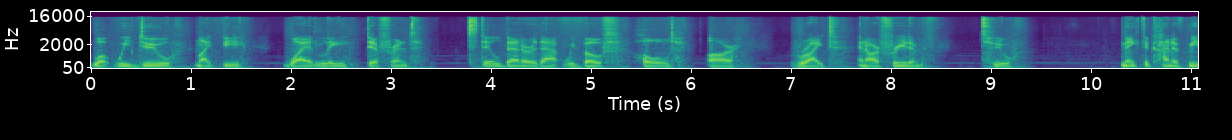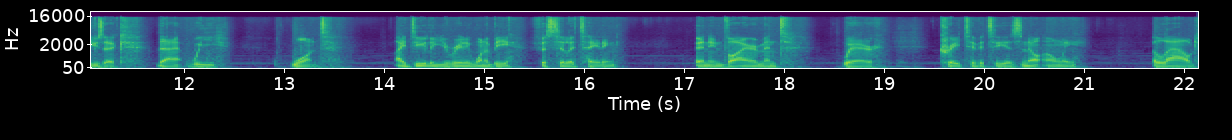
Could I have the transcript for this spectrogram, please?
what we do might be widely different, still better that we both hold our right and our freedom to make the kind of music that we want. Ideally, you really want to be facilitating an environment where creativity is not only allowed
